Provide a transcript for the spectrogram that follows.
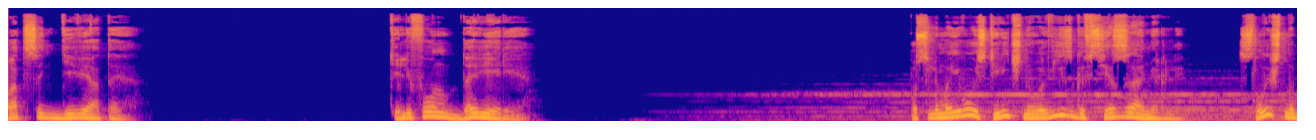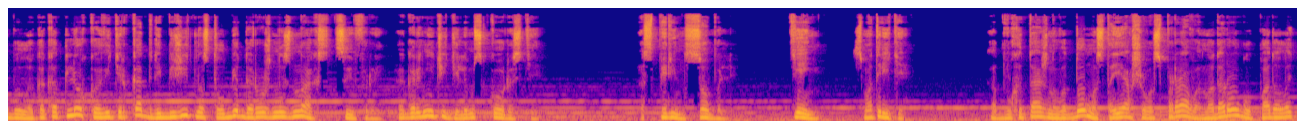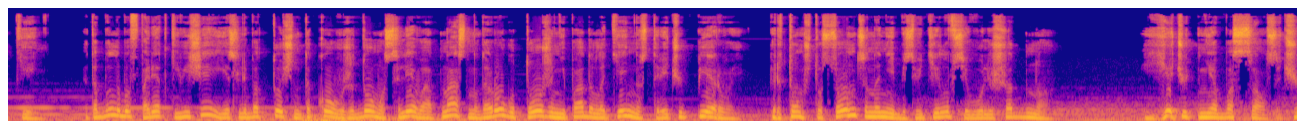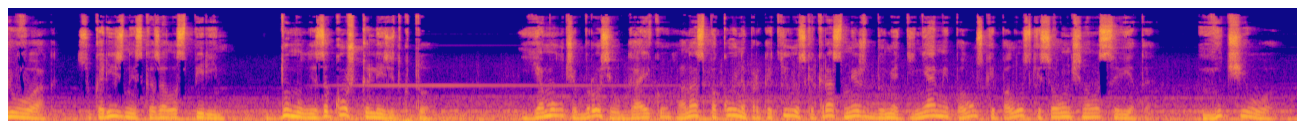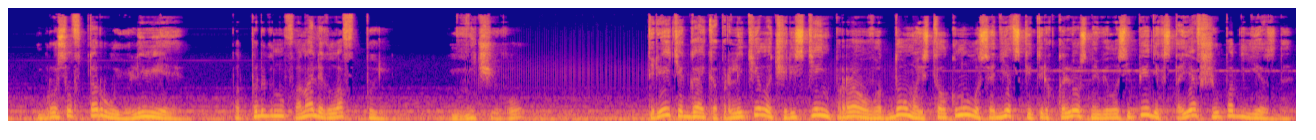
Двадцать девятая Телефон доверия После моего истеричного визга все замерли. Слышно было, как от легкого ветерка дребезжит на столбе дорожный знак с цифрой, ограничителем скорости. Аспирин, Соболь. Тень. Смотрите. От двухэтажного дома, стоявшего справа, на дорогу падала тень. Это было бы в порядке вещей, если бы точно такого же дома слева от нас на дорогу тоже не падала тень навстречу первой, при том, что солнце на небе светило всего лишь одно. «Я чуть не обоссался, чувак», — сукоризный сказал Аспирин. «Думал, из окошка лезет кто». Я молча бросил гайку, она спокойно прокатилась как раз между двумя тенями по узкой полоске солнечного света. Ничего. Бросил вторую, левее. Подпрыгнув, она легла в пыль. Ничего. Третья гайка пролетела через тень правого дома и столкнулась о детский трехколесный велосипедик, стоявший у подъезда.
